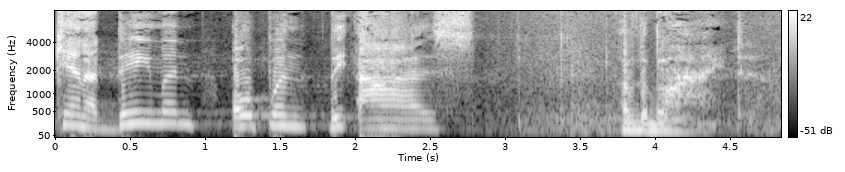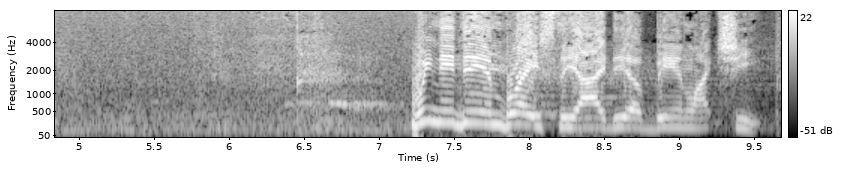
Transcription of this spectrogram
Can a demon open the eyes of the blind? We need to embrace the idea of being like sheep.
